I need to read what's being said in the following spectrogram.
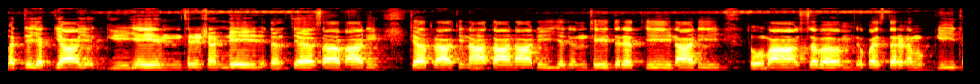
भद्रयज्ञायज्ञीये श्रीषण्ये सामादि च प्राचीनातानादि यजुन्थितरची नाडी सोमासव उपस्तरणमुगीथ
